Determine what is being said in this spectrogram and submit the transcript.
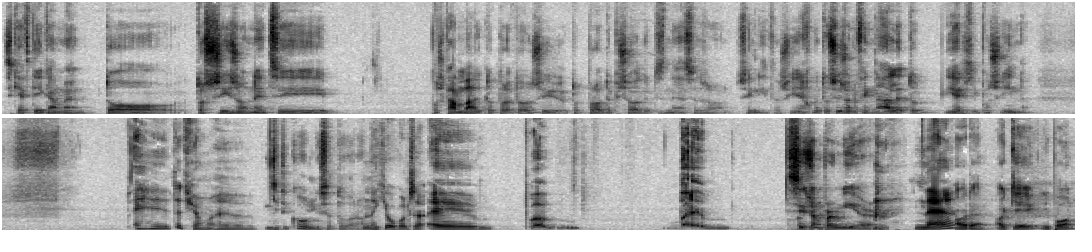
σκεφτήκαμε το, το season έτσι. Πώς Comeback. κάνουμε το πρώτο, season- το πρώτο επεισόδιο της νέας σεζόν συνήθως. Έχουμε το season finale, το, η αρχή πώς είναι; Ε, τέτοιο. Ε, Γιατί κόλλησα τώρα; ναι, και εγώ κόλλησα. Ε, Season premiere. ναι. Ωραία. Οκ, λοιπόν.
